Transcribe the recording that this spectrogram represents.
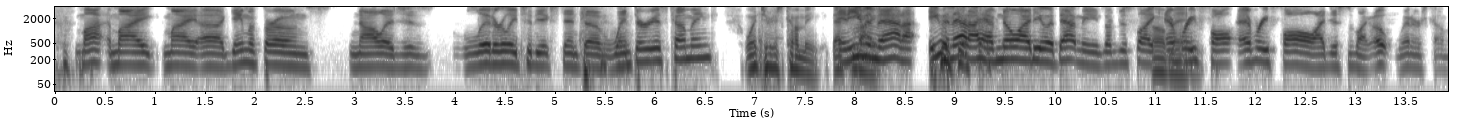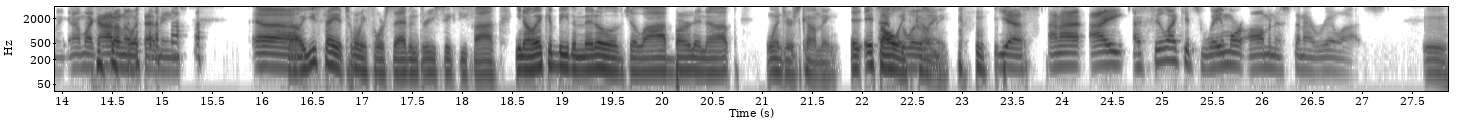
My my my uh, Game of Thrones knowledge is literally to the extent of winter is coming. Winter is coming. That's and even right. that, I, even that, I have no idea what that means. I'm just like Oh, every man. fall, every fall, I just am like, oh, winter's coming. And I'm like, I don't know what that means. No, Uh, you say it 24 7, 365. You know, it could be the middle of July burning up, winter's coming. It- it's always coming. yes, and I, I, I feel like it's way more ominous than I realize. Mm.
